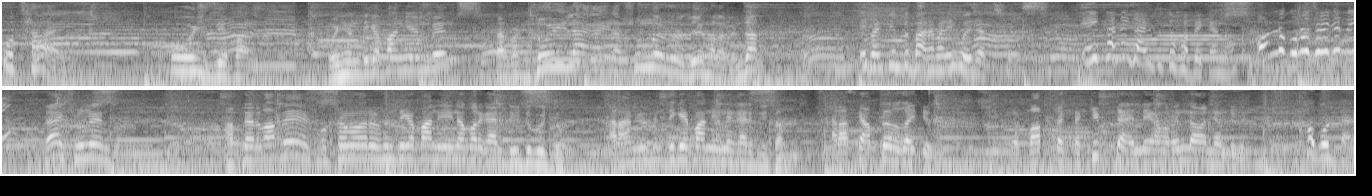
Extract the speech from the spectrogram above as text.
কোথায়? ওই যে পানি। ওইখান থেকে পানি আনবেন তারপর দই লাগাইলা সুন্দর করে ধুয়ে ফেলাবেন যান এবার কিন্তু বাড়াবাড়ি হয়ে যাচ্ছে। এইখানে গাড়ি দিতে হবে কেন? অন্য কোনো জায়গা নেই? এই শুনেন। আপনার বাপে সবসময় ওখান থেকে পানি এনে আবার গাড়ি ধুইতে কইতো। আর আমি ওখান থেকে পানি এনে গাড়ি ধুইতাম আর আজকে আপনারও যাইতো। বাপ তো একটা কিপটা এলে আমার অন্য আনিয়ে দেবে খবরদার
